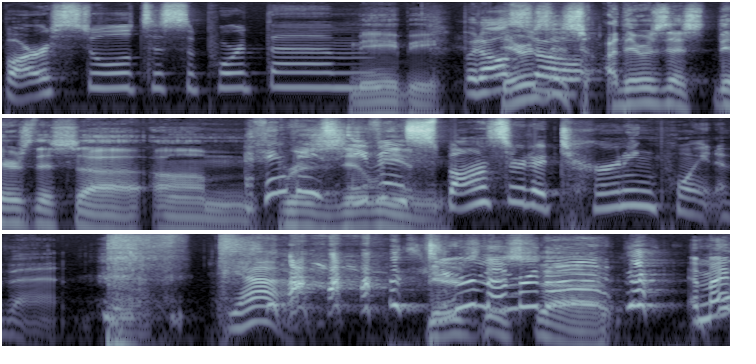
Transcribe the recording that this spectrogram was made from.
Barstool to support them? maybe? But there's this also- there's this there's this uh um I think Brazilian. they even sponsored a Turning Point event. yeah. Do you there's remember this, uh, Am I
